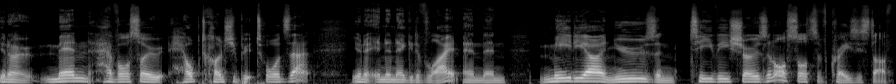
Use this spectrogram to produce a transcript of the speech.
you know, men have also helped contribute towards that, you know, in a negative light. And then media, news, and TV shows, and all sorts of crazy stuff.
